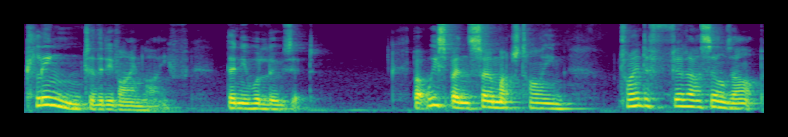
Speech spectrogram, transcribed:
cling to the divine life, then you will lose it. But we spend so much time trying to fill ourselves up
